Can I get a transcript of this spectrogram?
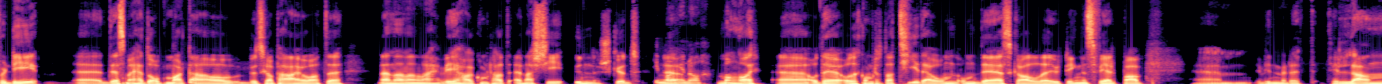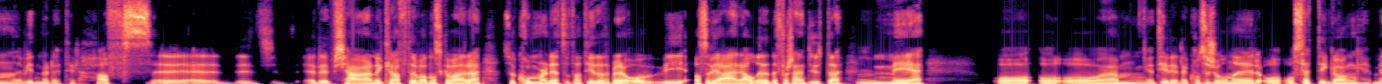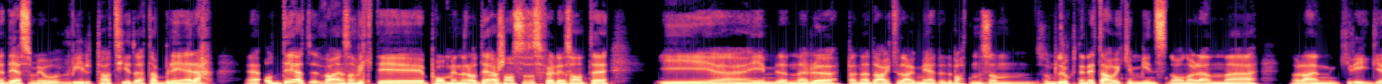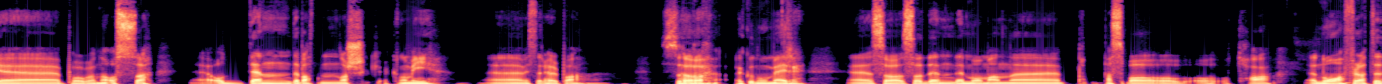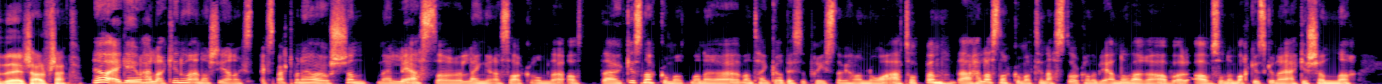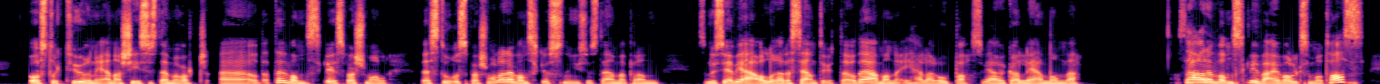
Fordi eh, det som er helt åpenbart, da, og budskapet er jo at eh, nei, nei, nei, nei. vi har kommer til å ha et energiunderskudd. I mange år. Eh, mange år. Eh, og, det, og, det, kommer til å ta tid om, om det skal utlignes ved hjelp av vindmøller til land, vindmøller til havs, eller kjernekraft, eller hva det nå skal være. Så kommer det til å ta tid å etablere. Og vi, altså, vi er allerede for seint ute mm. med å, å, å tildele konsesjoner og, og, sette i gang med det som jo vil ta tid å etablere. Eh, og det var en sånn viktig påminner, og det er sånn selvfølgelig sånn at eh, i, uh, i, den løpende dag-til-dag-mediedebatten som, som, drukner litt, da, og ikke minst nå når, den, uh, når det er en krig uh, pågående også. Og den debatten, norsk økonomi, hvis dere hører på, så økonomer Eh, så, så den, den, må man eh, passe på å, å, å ta eh, nå, for at det er for sent. Ja, jeg er jo heller ikke noen energiekspert, men jeg har jo skjønt når jeg leser lengre saker om det, at det er ikke snakk om at man, er, man, tenker at disse prisene vi har nå er toppen. Det er heller snakk om at til neste år kan det bli enda verre av, av sånne markedsgrunner jeg ikke skjønner, og strukturen i energisystemet vårt. og dette er vanskelige spørsmål. Det er store spørsmål, og det er vanskelig å snu systemet på den som du sier, vi er allerede sent ute, og det er man i hele Europa, så vi er jo ikke alene om det. Så her er det vanskelige veivalg som må tas, eh,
